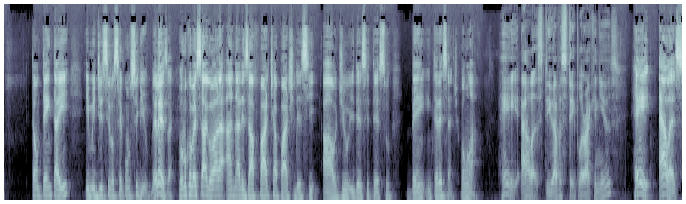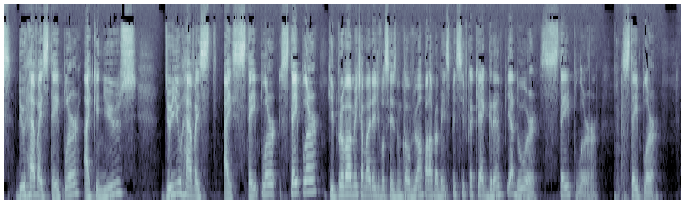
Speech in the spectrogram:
Então tenta aí e me diz se você conseguiu, beleza? Vamos começar agora a analisar parte a parte desse áudio e desse texto bem interessante. Vamos lá. Hey, Alice, do you have a stapler I can use? Hey, Alice, do you have a stapler I can use? Do you have a, st a stapler? Stapler, que provavelmente a maioria de vocês nunca ouviu, é uma palavra bem específica que é grampeador. Stapler. Stapler.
